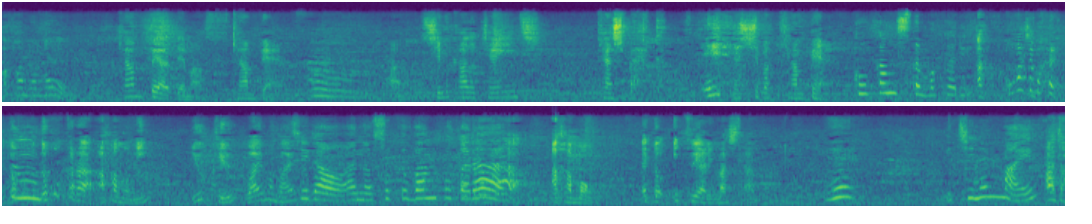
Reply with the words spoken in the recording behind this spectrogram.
アハモのキャンペーンやってます。キャンペーン。うあの SIM カードチェンジ？キャッシュバックんえ？キャッシュバックキャンペーン。交換したばかり。あ交換したばかり。どこ,、うん。どこからアハモに？UQ? Y モバイ？ル違う。あのソフトバンクかだらアハモえっといつやりました？え？1年前？あだ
